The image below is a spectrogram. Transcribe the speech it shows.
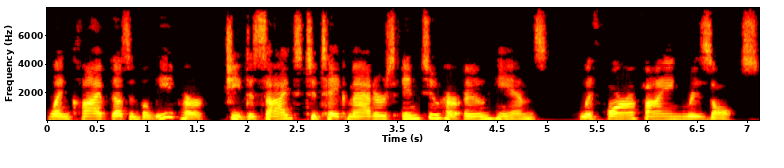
When Clive doesn't believe her, she decides to take matters into her own hands, with horrifying results.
